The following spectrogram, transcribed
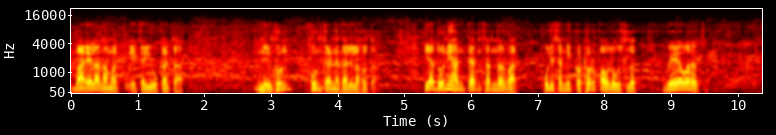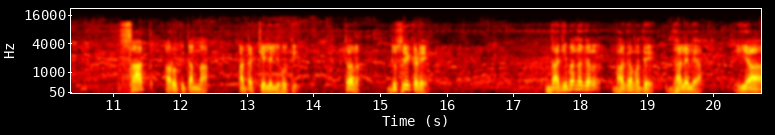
बारेला नामक एका युवकाचा निर्घुण खून करण्यात आलेला होता. या दोन्ही हत्यांसंदर्भात पोलिसांनी कठोर पावलं उचलत वेळेवरच सात आरोपितांना अटक केलेली होती. तर दुसरीकडे दाजिबानगर भागामध्ये झालेल्या या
